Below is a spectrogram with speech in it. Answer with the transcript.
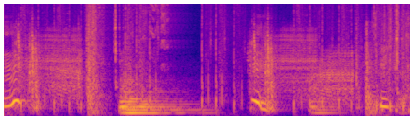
Hum? Hum. Hum.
